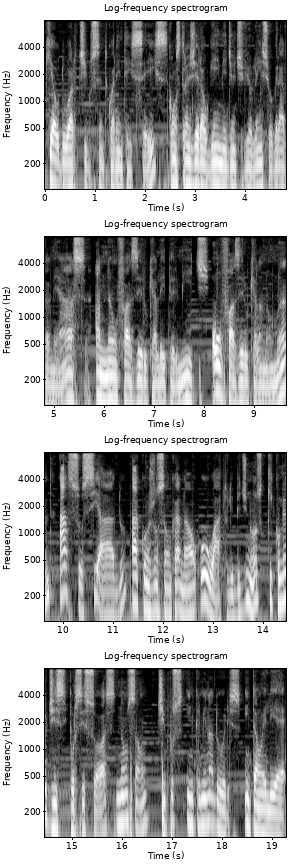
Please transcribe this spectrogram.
que é o do artigo 146, constranger alguém mediante violência ou grave ameaça a não fazer o que a lei permite ou fazer o que ela não manda, associado à conjunção carnal ou ato libidinoso, que, como eu disse, por si sós não são tipos incriminadores. Então ele é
